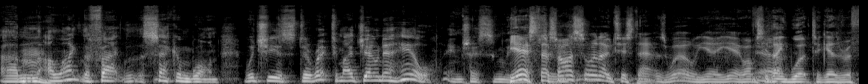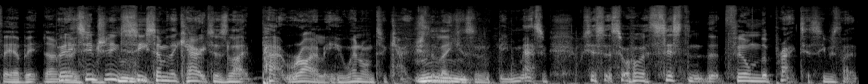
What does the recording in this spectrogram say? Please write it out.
Um, I like the fact that the second one, which is directed by Jonah Hill, interestingly. Yes, that's so. I saw I noticed that as well. Yeah, yeah. Obviously, Yeah. they work together a fair bit, don't But they? it's So- interesting to see some of the characters like Pat Riley, who went on to coach the Lakers and be massive. He was just a sort of assistant that filmed the practice. He was like,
